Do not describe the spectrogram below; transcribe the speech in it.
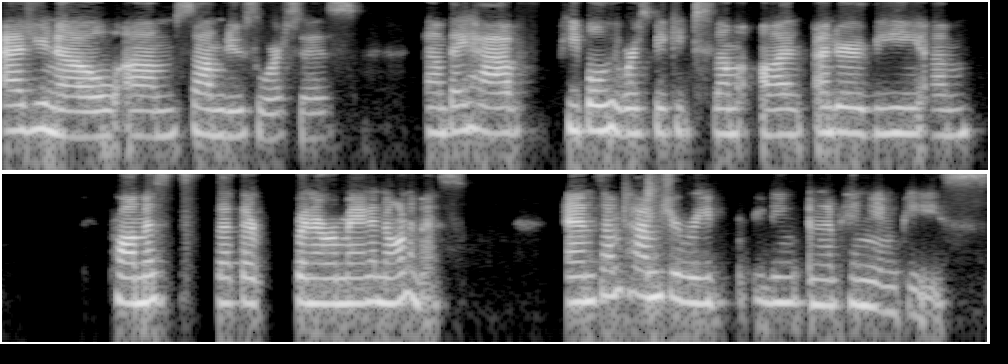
As you know, um, some new sources, um, they have people who are speaking to them on under the um, promise that they're going to remain anonymous. And sometimes you're reading an opinion piece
